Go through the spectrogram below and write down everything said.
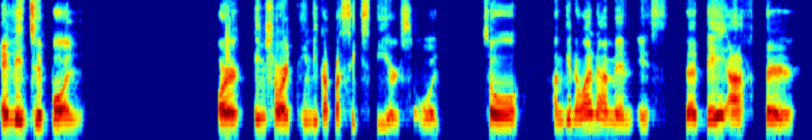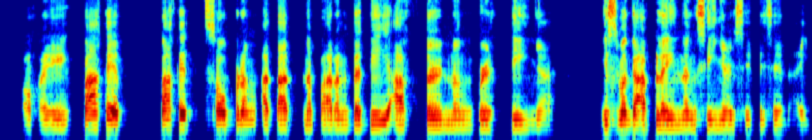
eligible. Or in short, hindi ka pa 60 years old. So, ang ginawa namin is the day after, okey? Bakit? Bakit sobrang atat na parang the day after ng birthday niya is mag-a-apply ng senior citizen ID?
